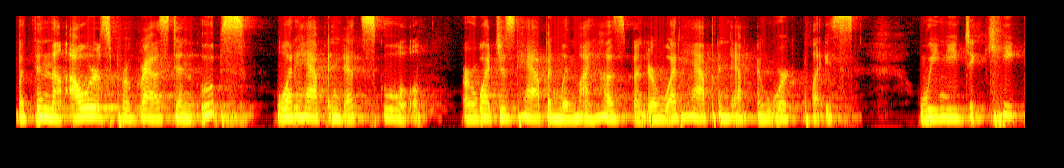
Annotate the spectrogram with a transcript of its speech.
but then the hours progressed and oops, what happened at school? Or what just happened with my husband? Or what happened at my workplace? we need to keep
